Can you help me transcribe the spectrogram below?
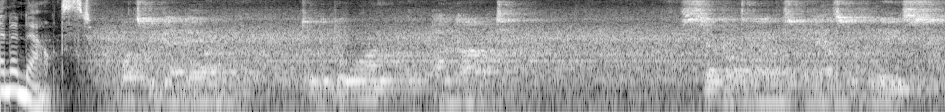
and announced. We to the door, I knocked several times, announced the police.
